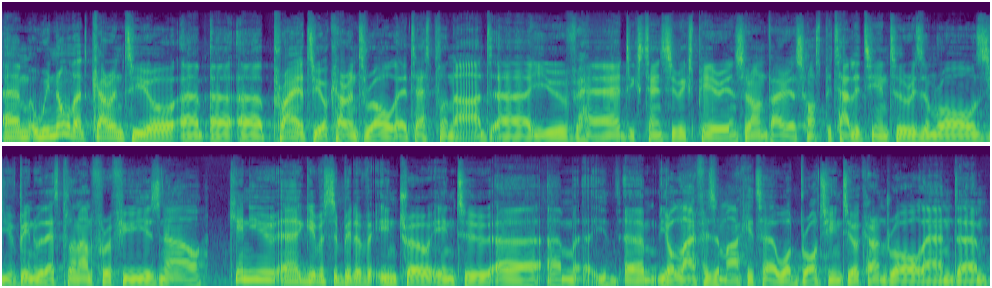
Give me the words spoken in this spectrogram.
um, we know that current to your uh, uh, uh, prior to your current role at Esplanade, uh, you've had extensive experience around various hospitality and tourism roles. You've been with Esplanade for a few years now. Can you uh, give us a bit of intro into uh, um, um, your life as a marketer? What brought you into your current role, and um,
